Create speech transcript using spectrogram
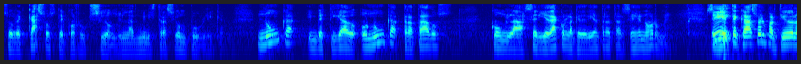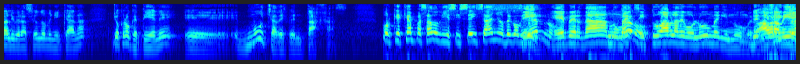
sobre casos de corrupción en la administración pública, nunca investigados o nunca tratados con la seriedad con la que debían tratarse, es enorme. En este caso, el Partido de la Liberación Dominicana, yo creo que tiene eh, muchas desventajas porque es que han pasado 16 años de gobierno. Sí, es verdad, si tú hablas de volumen y número. Ahora bien,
